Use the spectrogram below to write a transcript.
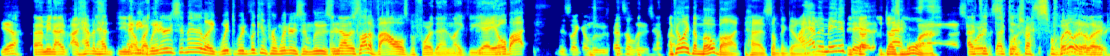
Yeah. I mean, I, I haven't had you know any like, winners in there. Like we're looking for winners and losers. No, there's a lot of vowels before then, like the Aobot is like a loser. That's a loser. I feel like the Mobot has something going. I haven't made it, it there. Does, it does more. Uh, I have to, I have to try. Spoiler alert.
